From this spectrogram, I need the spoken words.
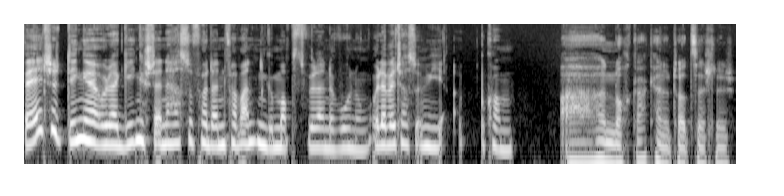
Welche Dinge oder Gegenstände hast du von deinen Verwandten gemobst für deine Wohnung? Oder welche hast du irgendwie bekommen? Ah, noch gar keine tatsächlich.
